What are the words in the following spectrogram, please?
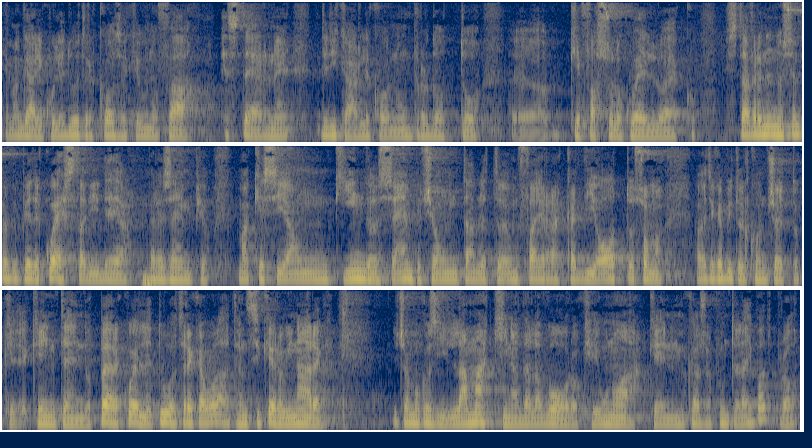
e magari quelle due o tre cose che uno fa esterne, dedicarle con un prodotto eh, che fa solo quello. Ecco. Sta prendendo sempre più piede questa l'idea, per esempio, ma che sia un Kindle semplice un tablet, un Fire HD8, insomma, avete capito il concetto che, che intendo. Per quelle due o tre cavolate, anziché rovinare diciamo così, la macchina da lavoro che uno ha, che nel mio caso appunto è l'iPad Pro,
